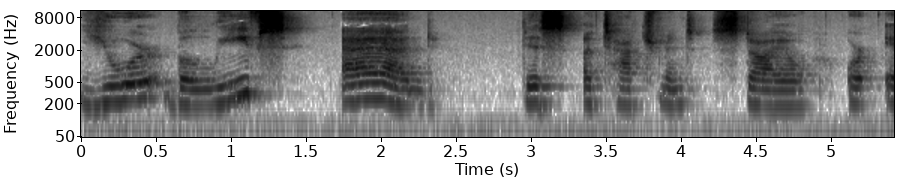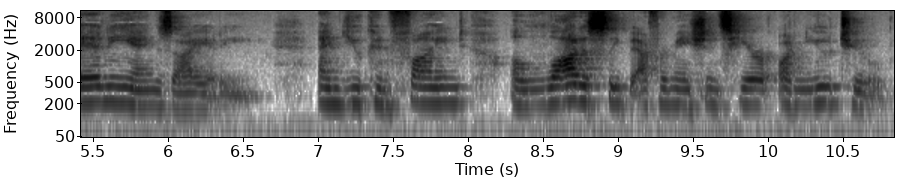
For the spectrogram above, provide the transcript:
your beliefs and this attachment style or any anxiety. And you can find a lot of sleep affirmations here on YouTube.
